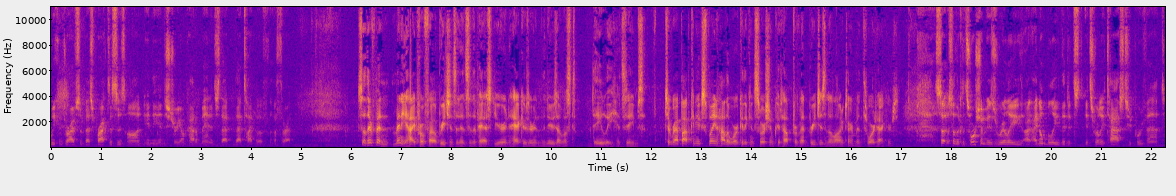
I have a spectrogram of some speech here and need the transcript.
we can drive some best practices on in the industry on how to manage that that type of, of threat. So there have been many high-profile breach incidents in the past year, and hackers are in the news almost daily, it seems. To wrap up, can you explain how the work of the consortium could help prevent breaches in the long term and thwart hackers? So, so the consortium is really, I, I don't believe that it's it's really tasked to prevent.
